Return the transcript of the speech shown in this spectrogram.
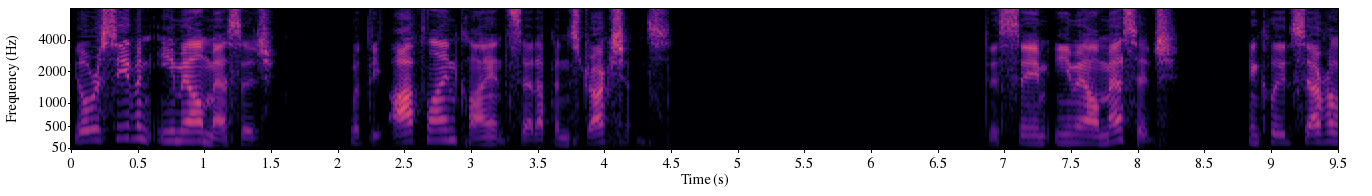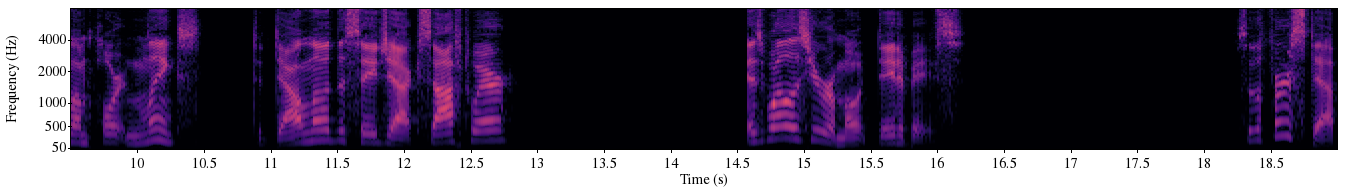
you'll receive an email message with the offline client setup instructions. This same email message includes several important links to download the Sage Act software, as well as your remote database. So the first step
